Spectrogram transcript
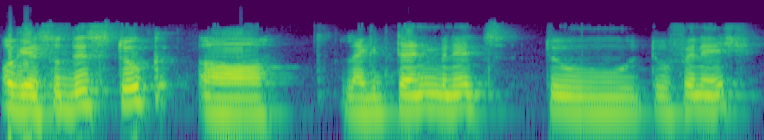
Okay, so this took uh, like 10 minutes to to finish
